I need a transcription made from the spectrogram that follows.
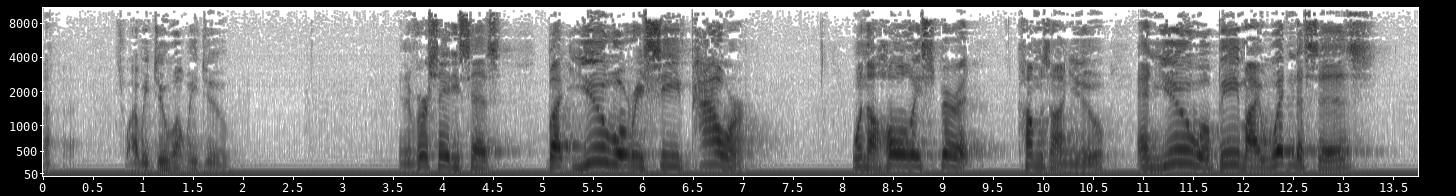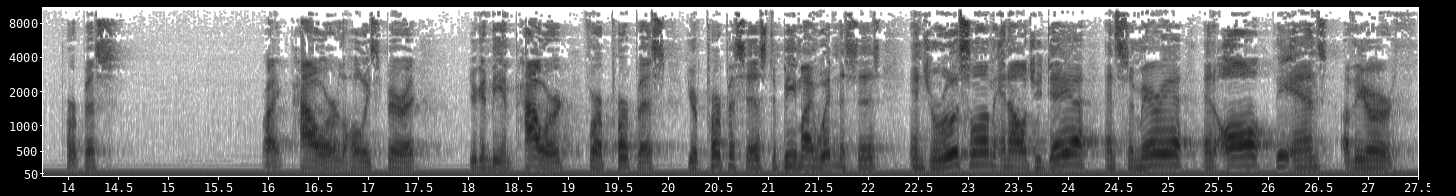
That's why we do what we do. And in verse 8 he says, but you will receive power when the Holy Spirit comes on you and you will be my witnesses. Purpose. Right? Power, the Holy Spirit. You're going to be empowered for a purpose. Your purpose is to be my witnesses in Jerusalem, in all Judea and Samaria and all the ends of the earth.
